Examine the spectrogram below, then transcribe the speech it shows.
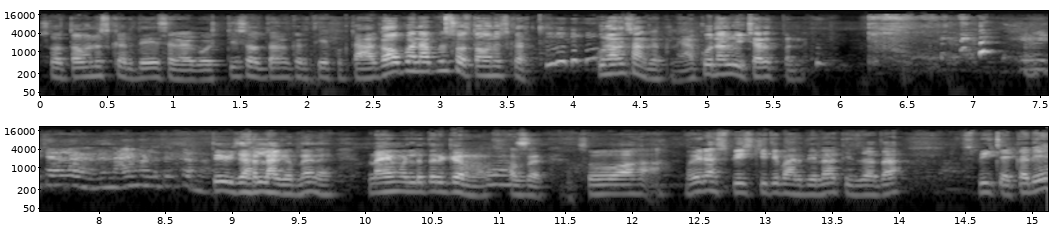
स्वतःहूनच करते सगळ्या गोष्टी स्वतःहून करते. फक्त आगाव पण आपण स्वतःहूनच करते. कुणाला सांगत नाही कुणाला विचारत पण नाही. हे ते विचारायला लागत नाही ना नाही म्हटलं तरी करणार असं सो बघितला स्पीच किती भारी दिला. तिचा आता स्पीच आहे कधी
